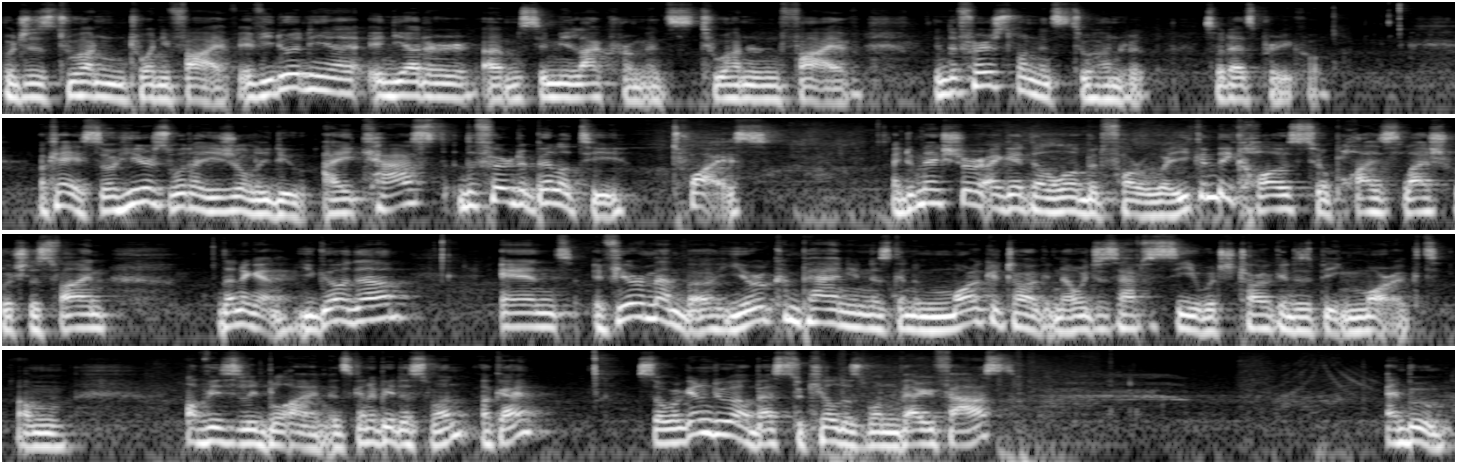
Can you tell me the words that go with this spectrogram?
which is 225. If you do it in the, in the other um, simulacrum, it's 205. In the first one, it's 200. So that's pretty cool. Okay, so here's what I usually do. I cast the third ability twice I do make sure I get a little bit far away. You can be close to apply slash, which is fine. Then again, you go there, and if you remember, your companion is going to mark a target. Now we just have to see which target is being marked. I'm obviously blind. It's going to be this one, okay? So we're going to do our best to kill this one very fast. And boom,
